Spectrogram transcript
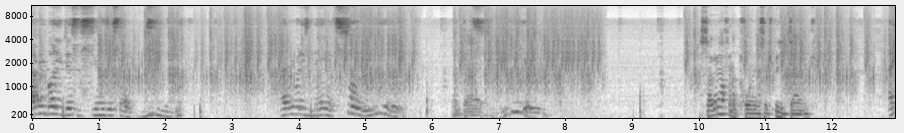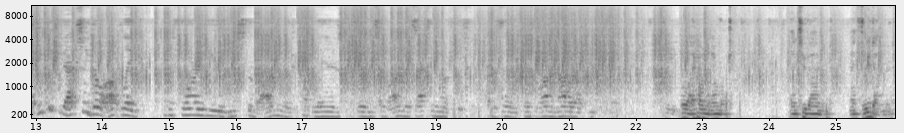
Everybody just assumes it's like. Everybody's name, it's so weird. It's weird. I started off in a corner, so it's pretty dank. I think if you actually go up like before you reach the bottom, like a couple layers before you reach the bottom, it's actually more efficient. Because then there's a lot of not a lot of people. Oh, I found an emerald. And two diamond. And three diamond.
